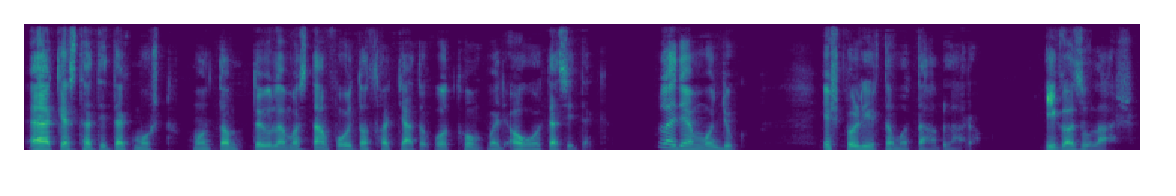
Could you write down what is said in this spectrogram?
Elkezdhetitek most, mondtam tőlem, aztán folytathatjátok otthon, vagy ahol teszitek. Legyen mondjuk. És fölírtam a táblára. Igazolás.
